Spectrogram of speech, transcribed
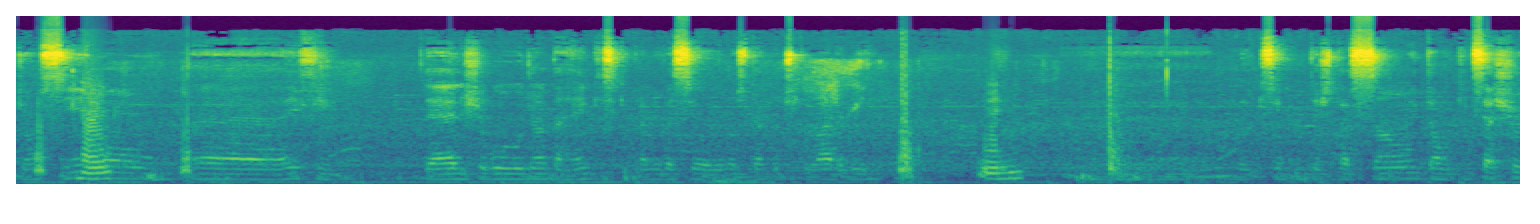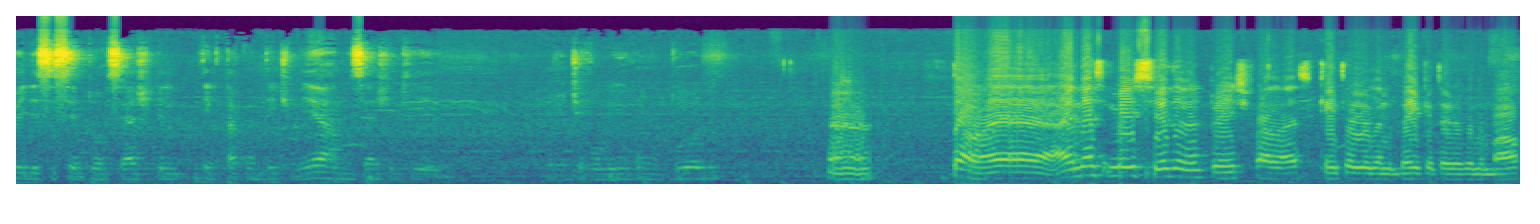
John Simon, é, enfim. DL chegou o Jonathan Hankins, que pra mim vai ser o nosso tackle titular ali. Uhum. É, sem contestação. Então, o que você achou aí desse setor? Você acha que ele tem que estar contente mesmo? Você acha que a gente evoluiu como um todo? Aham. Então, é, ainda é meio cedo, né, pra gente falar quem tá jogando bem, quem tá jogando mal.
